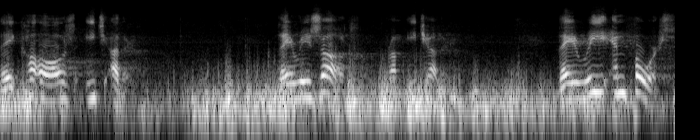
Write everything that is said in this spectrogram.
They cause each other. They result from each other. They reinforce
